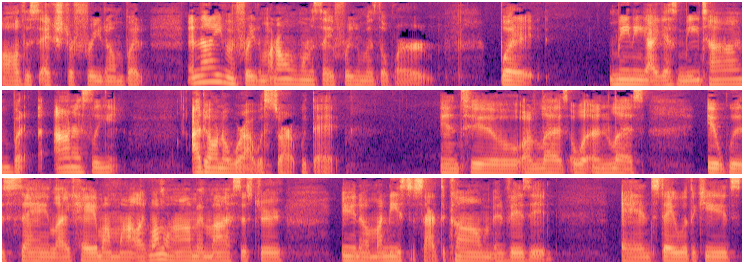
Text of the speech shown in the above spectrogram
all this extra freedom, but and not even freedom. I don't want to say freedom is the word, but meaning I guess me time, but honestly, I don't know where I would start with that until unless well unless it was saying like, hey, my mom like my mom and my sister, you know, my niece decide to come and visit and stay with the kids,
